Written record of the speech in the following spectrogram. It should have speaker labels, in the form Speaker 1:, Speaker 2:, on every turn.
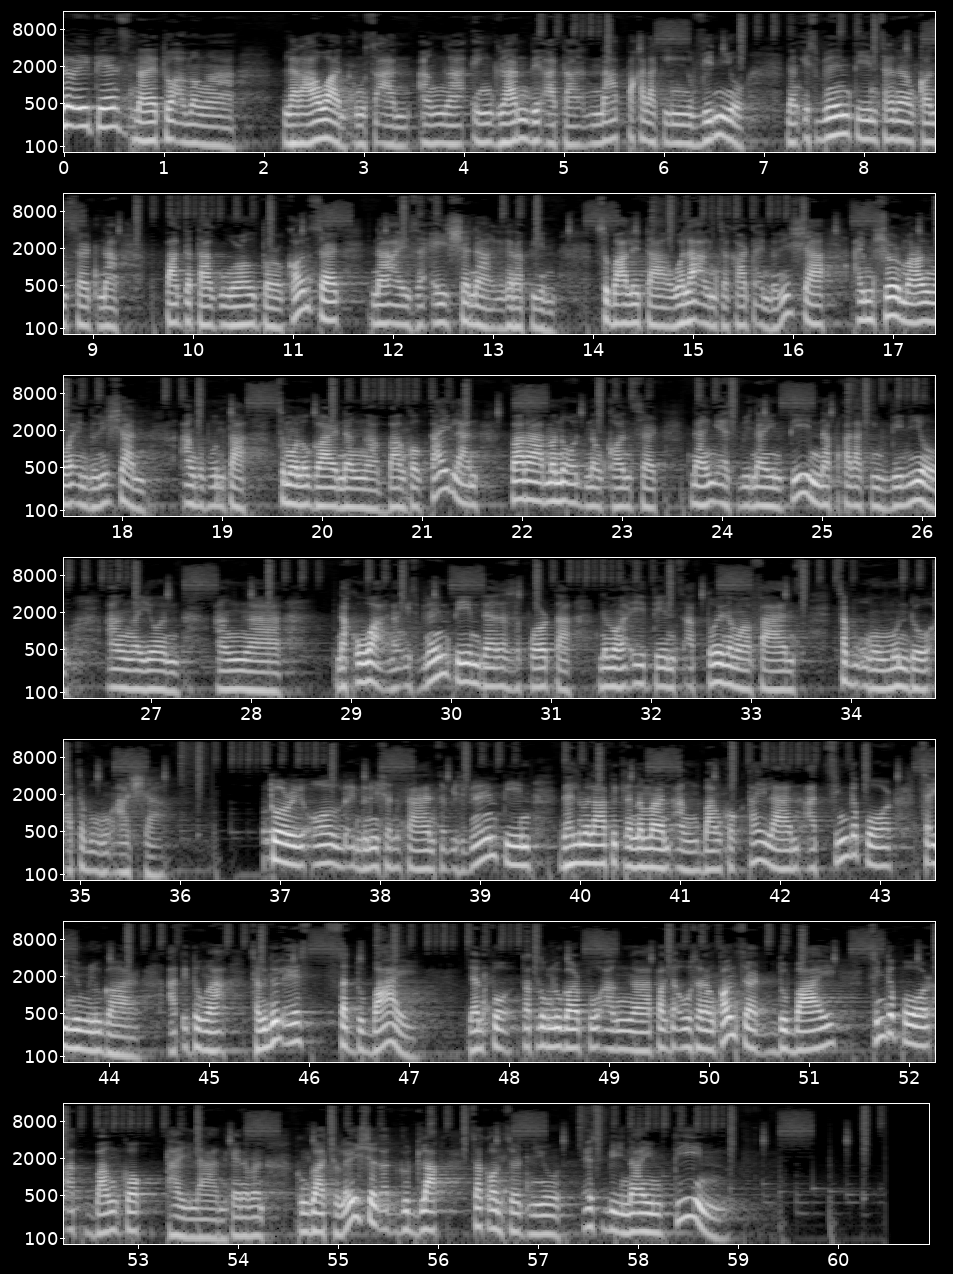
Speaker 1: Hello ATNs, narito ang mga larawan kung saan ang uh, Engrande at uh, napakalaking venue ng SB19 sa kanilang concert na Pagtatag World Tour Concert na ay sa Asia na gaganapin. Subalit uh, wala ang Jakarta, Indonesia. I'm sure maraming mga Indonesian ang pupunta sa mga lugar ng uh, Bangkok, Thailand para manood ng concert ng SB19. Napakalaking venue ang ngayon ang uh, nakuha ng SB19 dahil sa suporta ng mga 18s at tunay ng mga fans sa buong mundo at sa buong Asia. Sorry all the Indonesian fans of SB19 dahil malapit lang naman ang Bangkok, Thailand at Singapore sa inyong lugar. At ito nga sa Middle East, sa Dubai. Yan po, tatlong lugar po ang uh, pagdausan ng concert, Dubai, Singapore at Bangkok, Thailand. Kaya naman, congratulations at good luck sa concert niyo SB19.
